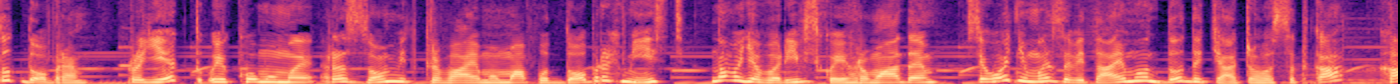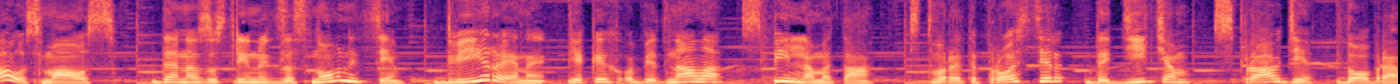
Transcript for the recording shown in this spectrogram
Тут добре. Проєкт, у якому ми разом відкриваємо мапу добрих місць Новояворівської громади. Сьогодні ми завітаємо до дитячого садка Хаус Маус, де нас зустрінуть засновниці дві Ірини, яких об'єднала спільна мета створити простір, де дітям справді добре.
